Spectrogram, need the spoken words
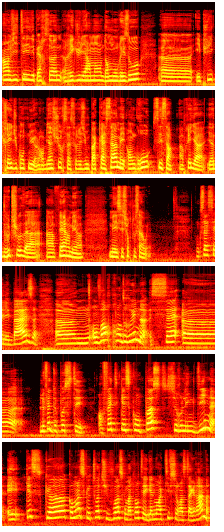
inviter des personnes régulièrement dans mon réseau euh, et puis créer du contenu. Alors bien sûr, ça se résume pas qu'à ça, mais en gros, c'est ça. Après, il y a, d'autres choses à, faire, mais, euh, mais c'est surtout ça, ouais. Donc ça, c'est les bases. Euh, on va en reprendre une, c'est le fait de poster en fait, qu'est-ce qu'on poste sur LinkedIn et qu'est-ce que, comment est-ce que toi tu vois, parce que maintenant tu es également actif sur Instagram,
